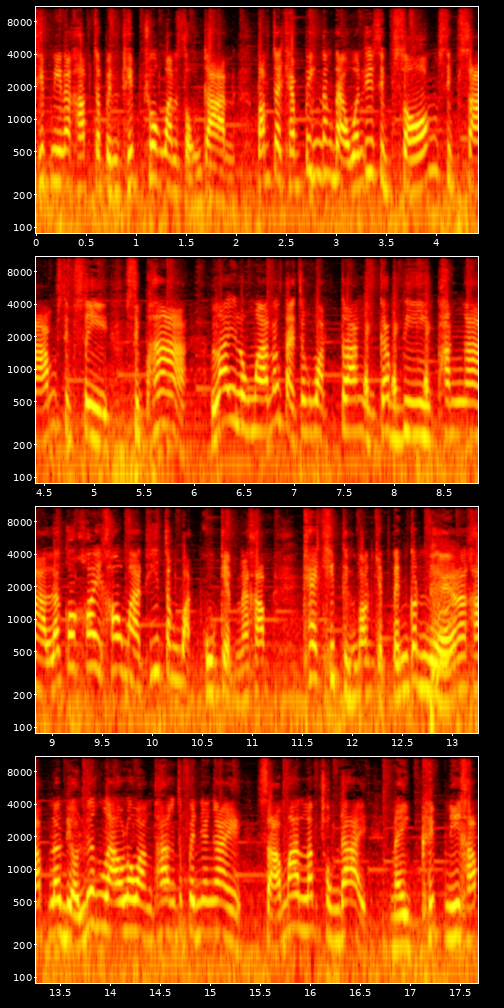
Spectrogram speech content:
ทริปนี้นะครับจะเป็นทริปช่วงวันสงกรานต์ปั๊บจะแคมปิ้งตั้งแต่วันที่ 12 13 14 15 ไล่ลงมาตั้งแต่จังหวัดตรังกระบี่พังงาแล้วก็ค่อยเข้ามาที่จังหวัดภูเก็ตนะครับแค่คิดถึงตอนเก็บเต็นท์ก็เหนื่อยแล้วนะครับแล้วเดี๋ยวเรื่องราวระหว่างทางจะเป็นยังไง สามารถรับชมได้ในคลิปนี้ครับ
